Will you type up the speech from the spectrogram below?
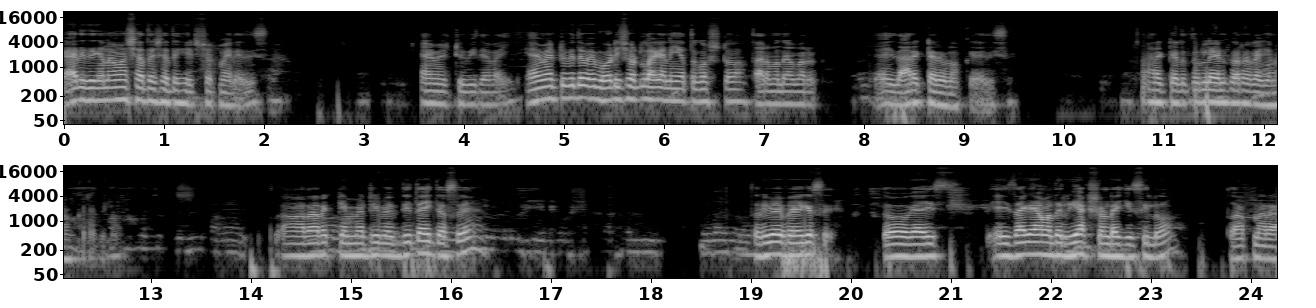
গাড়ি থেকে নামার সাথে সাথে হেডশট মেরে দিছে। এম এর টুবিতে ভাই। এম এর টুবিতে ভাই বডি শট লাগানি এত কষ্ট, তার মধ্যে আবার এই যে আরেকটারও নক করে দিছে। আরেকটারে তো ল্যান্ড করার আগে নক করে দিল। আমার আরেক টিমমেট রিভাইভ দিতে আইতাছে। তো রিভাইভ হয়ে গেছে। তো গাইস এই জায়গায় আমাদের রিয়াকশনটা কি ছিল? তো আপনারা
